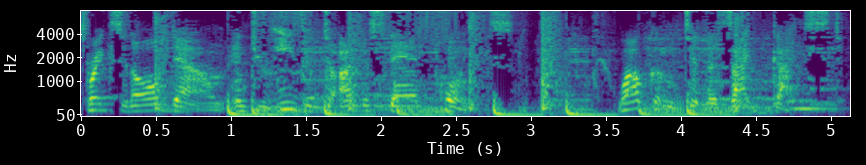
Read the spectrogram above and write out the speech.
breaks it all down into easy to understand points. Welcome to the Zeitgeist.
